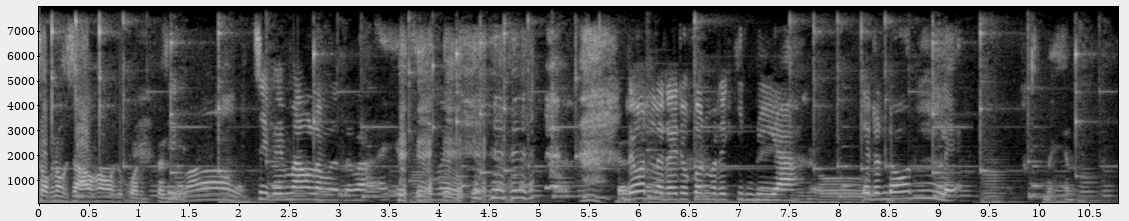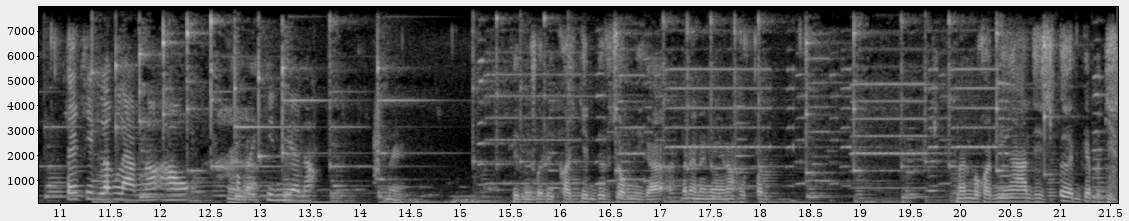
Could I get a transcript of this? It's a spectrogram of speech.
สองน้องสาวเฮาทุกคนเป็นว้าว สิไปเมาระเบิดเลยว่าไอ้สิไป โดนเลยได้ทุกคนบ่ได้กินเบียร์โอ้แต่โดนๆแหละแม่นแต่ทิศหลังๆเนาะเอาแม่นไปละกินเบียร์เนาะแม่นที่มีบริคอยกินทุกช่วงนี้ก็มันอันนั้นๆเนาะทุกคนมันบ่ค่อยมีงานที่เอิ้นแกไปกิน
